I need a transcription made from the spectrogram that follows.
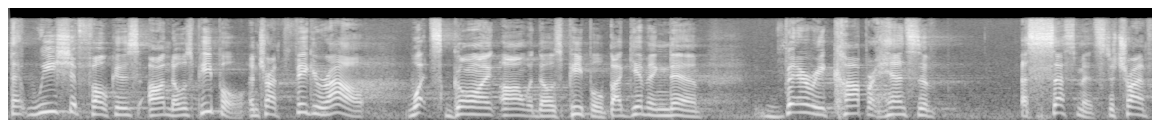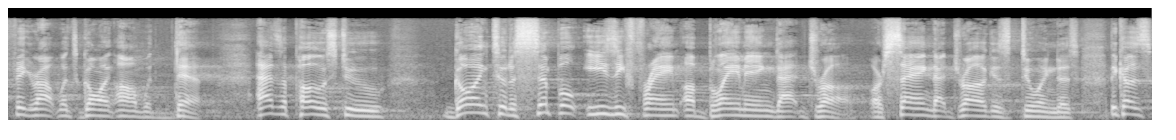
that we should focus on those people and try to figure out what's going on with those people by giving them very comprehensive assessments to try and figure out what's going on with them, as opposed to going to the simple, easy frame of blaming that drug or saying that drug is doing this. Because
